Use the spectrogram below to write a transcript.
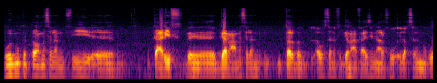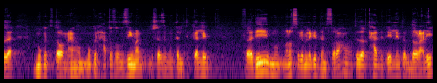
وممكن تطوع مثلا في آه، تعريف بجامعة مثلا طلبة أول سنة في الجامعة فعايزين يعرفوا إيه الأقسام الموجودة ممكن تتطوع معاهم ممكن حتى تنظيما مش لازم أنت اللي تتكلم. فدي م- منصة جميلة جدا الصراحة تقدر تحدد إيه اللي أنت بتدور عليه.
